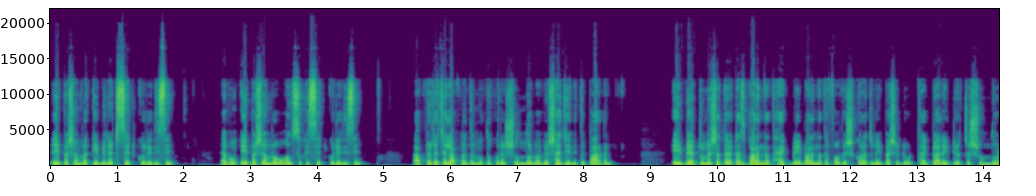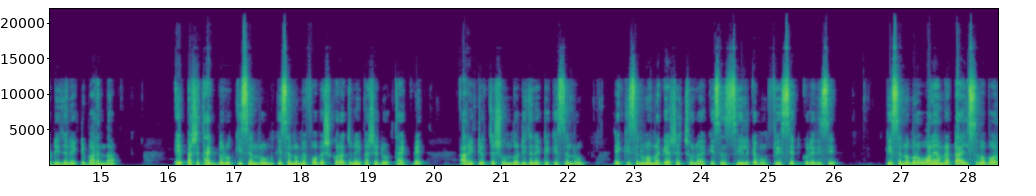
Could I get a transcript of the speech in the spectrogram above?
এই পাশে আমরা ক্যাবিনেট সেট করে দিছি এবং এই পাশে আমরা ওয়াল সুকি সেট করে দিছি। আপনারা চাইলে আপনাদের মতো করে সুন্দরভাবে সাজিয়ে নিতে পারবেন। এই বেডরুমের সাথে অ্যাটাচ বারান্দা থাকবে। বারান্দাতে প্রবেশ করার জন্য এই পাশে ডোর থাকবে আর এটি হচ্ছে সুন্দর ডিজাইনের একটি বারান্দা। এই পাশে থাকবে হলো কিচেন রুম কিচেন রুমে প্রবেশ করার জন্য এই পাশে ডোর থাকবে আর এটি হচ্ছে সুন্দর ডিজাইনের একটি কিচেন রুম এই কিচেন রুম আমরা গ্যাসের চুলা কিচেন সিল্ক এবং ফ্রিজ সেট করে দিছি। কিচেন রুমের ওয়ালে আমরা টাইলস ব্যবহার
